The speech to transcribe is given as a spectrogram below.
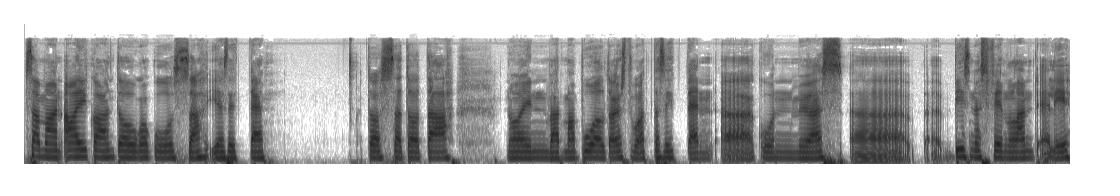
samaan aikaan toukokuussa. Ja sitten tuossa tota, noin varmaan puolitoista vuotta sitten, äh, kun myös äh, Business Finland, eli äh,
